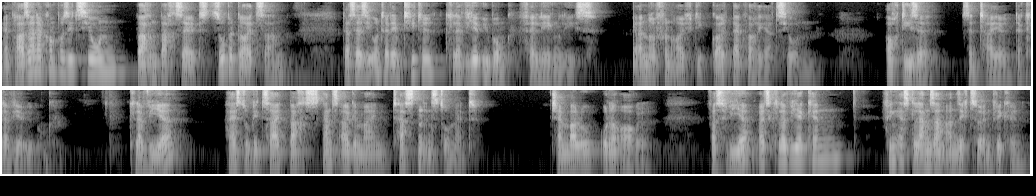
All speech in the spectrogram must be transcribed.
Ein paar seiner Kompositionen waren Bach selbst so bedeutsam, dass er sie unter dem Titel Klavierübung verlegen ließ. Die andere von euch die Goldberg-Variationen. Auch diese sind Teil der Klavierübung. Klavier heißt um die Zeit Bachs ganz allgemein Tasteninstrument, Cembalo oder Orgel. Was wir als Klavier kennen, fing erst langsam an sich zu entwickeln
